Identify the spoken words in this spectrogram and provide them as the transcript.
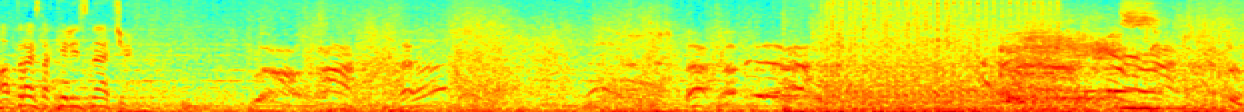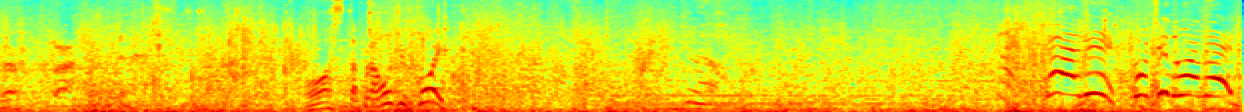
Atrás daquele Snatcher. Bosta, pra onde foi? Tá ali! Continua nele!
